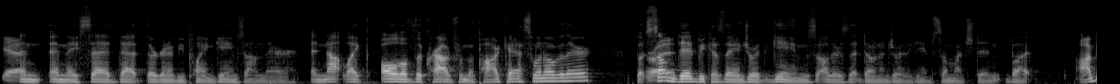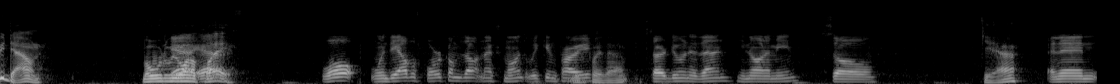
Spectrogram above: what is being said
Yeah. and and they said that they're gonna be playing games on there, and not like all of the crowd from the podcast went over there, but some did because they enjoyed the games. Others that don't enjoy the games so much didn't. But I'd be down. What would we Yeah, want to yeah. play? Well, when Diablo 4 comes out next month, we can We probably play that. start doing it then. You know what I mean? So, Yeah. and then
